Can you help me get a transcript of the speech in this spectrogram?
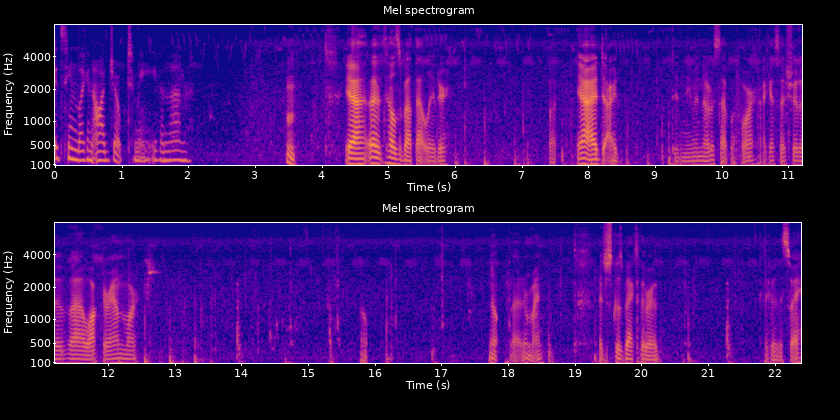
It seemed like an odd joke to me, even then. Hmm. Yeah, it tells about that later. But yeah, I didn't even notice that before. I guess I should have uh, walked around more. Oh. No, never mind. That just goes back to the road. Gotta go this way.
